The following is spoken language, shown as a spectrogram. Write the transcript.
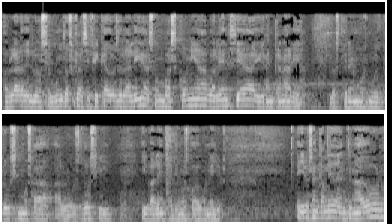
hablar de los segundos clasificados de la liga son Basconia, Valencia y Gran Canaria. Los tenemos muy próximos a, los dos y, Valencia, que hemos jugado con ellos. Ellos han cambiado de entrenador,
